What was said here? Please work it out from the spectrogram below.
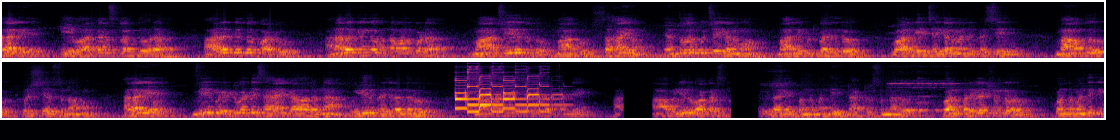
అలాగే ఈ వాకర్స్ క్లబ్ ద్వారా ఆరోగ్యంతో పాటు అనారోగ్యంగా ఉన్న వాళ్ళు కూడా మా చేతుతో మాకు సహాయం ఎంతవరకు చేయగలమో మా లిమిట్ పరిధిలో వాళ్ళకి చేయగలమని చెప్పేసి మా వంతు కృషి చేస్తున్నాము. అలాగే మీకు ఎటువంటి సహాయం కావాలన్నా ఉయ్యూరు ప్రజలందరూ మా మా ఉయ్యూరు వాకర్స్ ఇలాగే కొంతమంది డాక్టర్స్ ఉన్నారు. వాళ్ళ పర్యవేక్షణలో కొంతమందికి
